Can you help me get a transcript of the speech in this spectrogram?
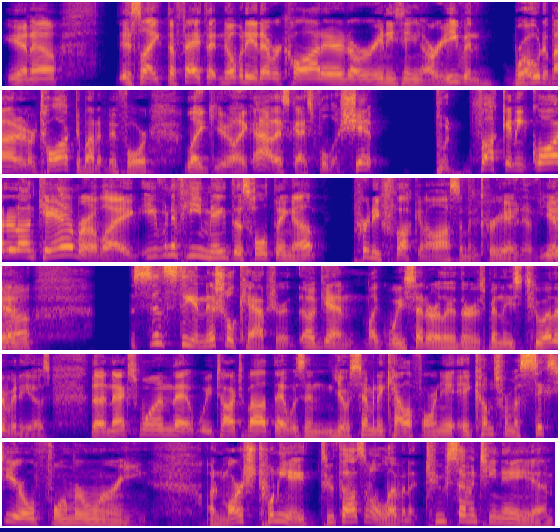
you know? It's like the fact that nobody had ever caught it or anything or even wrote about it or talked about it before. Like, you're like, ah, this guy's full of shit. But fucking he caught it on camera. Like, even if he made this whole thing up, pretty fucking awesome and creative, you Yeah. know? Since the initial capture, again, like we said earlier, there's been these two other videos. The next one that we talked about that was in Yosemite, California, it comes from a six year old former Marine. On March 28th, 2011 at 2:17 a.m.,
